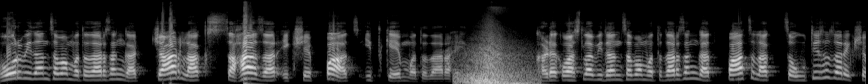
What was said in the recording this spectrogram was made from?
भोर विधानसभा मतदारसंघात चार लाख सहा हजार एकशे पाच इतके मतदार आहेत. खडकवासला विधानसभा मतदारसंघात पाच लाख चौतीस हजार एकशे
